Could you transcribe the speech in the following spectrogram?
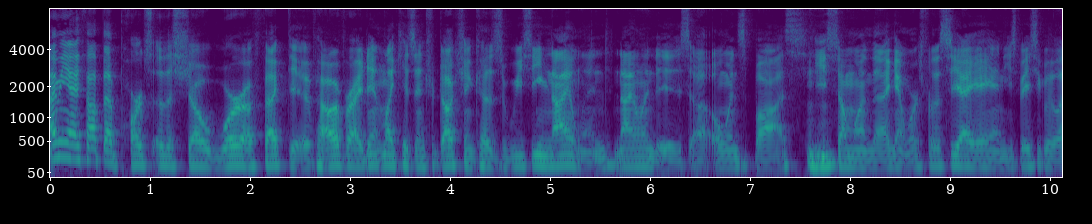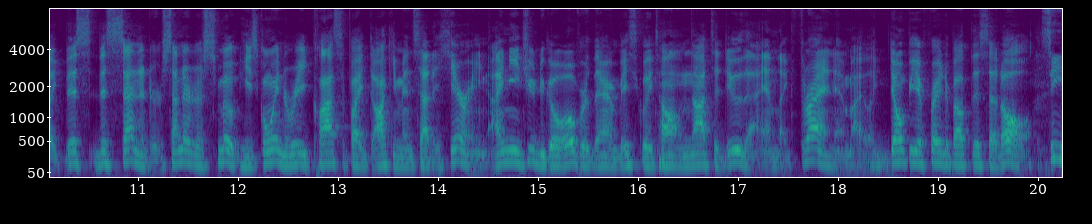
I mean, I thought that parts of the show were effective. However, I didn't like his introduction because we see Nyland. Nyland is uh, Owen's boss. Mm-hmm. He's someone that again works for the CIA, and he's basically like this. This senator, Senator Smoot, he's going to read classified documents at a hearing. I need you to go over there and basically tell him not to do that and like threaten him. I like don't be afraid about this at all. See,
